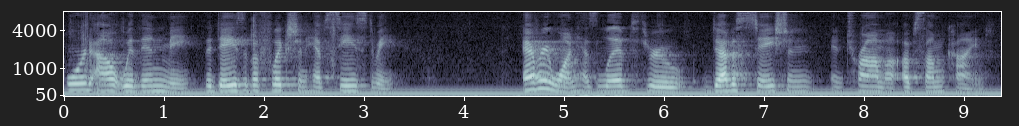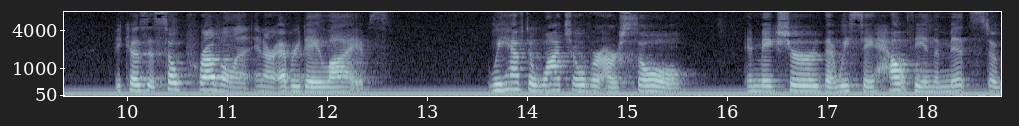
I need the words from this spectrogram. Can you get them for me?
poured out within me. The days of affliction have seized me. Everyone has lived through devastation and trauma of some kind because it's so prevalent in our everyday lives. We have to watch over our soul and make sure that we stay healthy in the midst of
